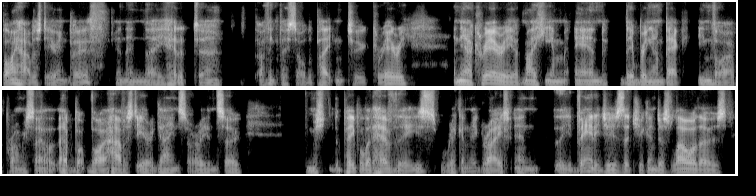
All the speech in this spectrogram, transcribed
by Harvest Air in Perth, and then they had it, uh, I think they sold the patent to Crary, and now Crary are making them and they're bringing them back in via primary sale, uh, via Harvest Air again, sorry. And so the, the people that have these reckon they're great. And the advantage is that you can just lower those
